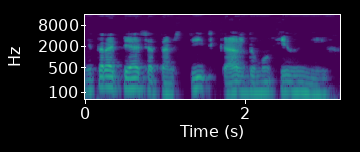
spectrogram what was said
не торопясь отомстить каждому из них.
